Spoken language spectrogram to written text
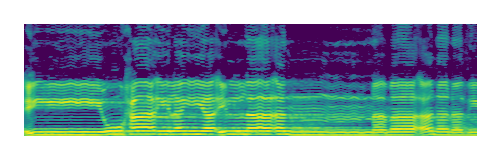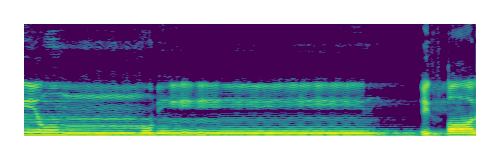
إن يوحى إلي إلا أنما أنا نذير مبين. إذ قال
